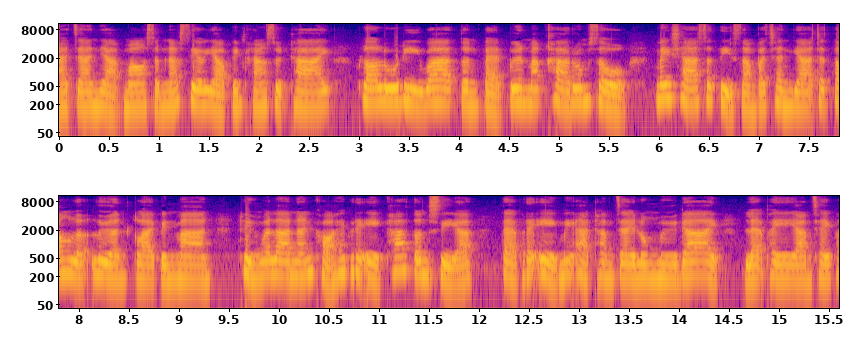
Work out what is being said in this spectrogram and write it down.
อาจารย์อยากมองสำนักเซียวหยาเป็นครั้งสุดท้าย เพราะรู้ดีว่าตนแปดเปื้อนมักคาร่วมโศก ไม่ช้าสติสัมปชัญญะจะต้องเลอะเลือนกลายเป็นมาร ถึงเวลานั้นขอให้พระเอกฆ่าตนเสีย แต่พระเอกไม่อาจทำใจลงมือได้ และพยายามใช้พ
